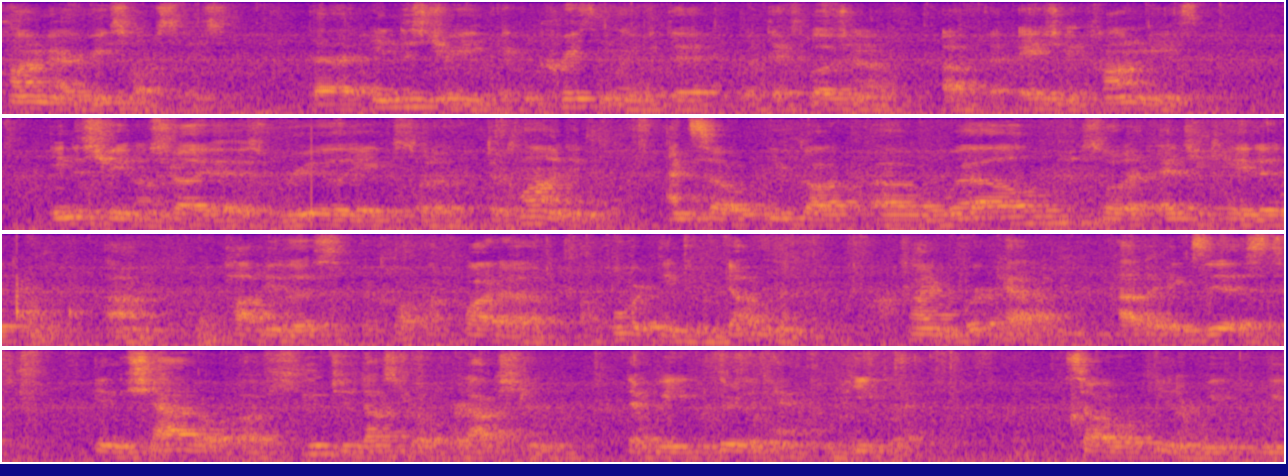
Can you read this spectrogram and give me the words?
primary resources. The industry, increasingly with the with the explosion of, of the Asian economies, industry in Australia is really sort of declining. And so you've got a well sort of educated um, populace, quite a, a forward-thinking government trying to work out how to exist in the shadow of huge industrial production that we clearly can't compete with. So, you know, we, we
